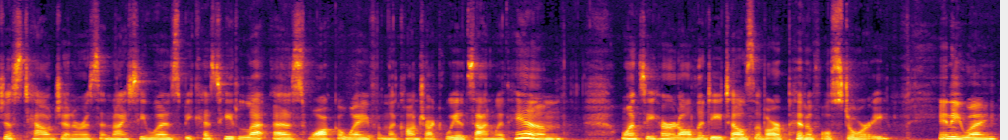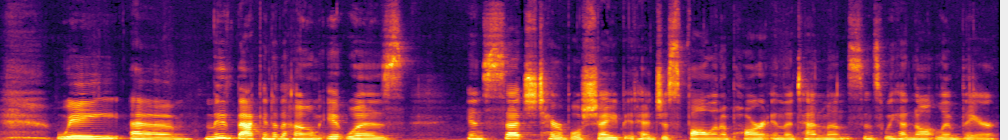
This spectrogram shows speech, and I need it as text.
just how generous and nice he was because he let us walk away from the contract we had signed with him once he heard all the details of our pitiful story. Anyway, we um, moved back into the home. It was in such terrible shape. It had just fallen apart in the 10 months since we had not lived there.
